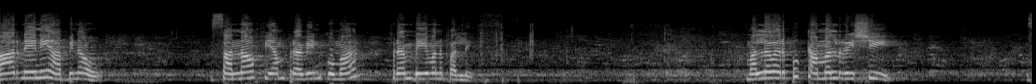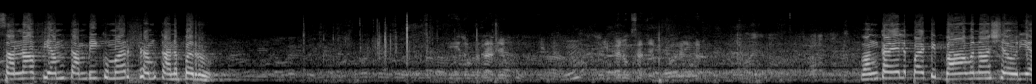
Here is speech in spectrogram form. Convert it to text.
Marneni Abhinav son of M Praveen Kumar from Bheemanapalli Mallavarapu Kamal Rishi son of M Thambi Kumar from Kanaparru Vankayalapati Bhavana Shourya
